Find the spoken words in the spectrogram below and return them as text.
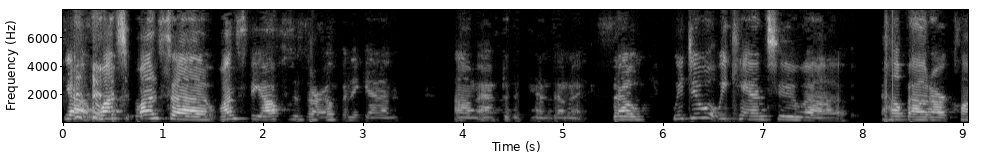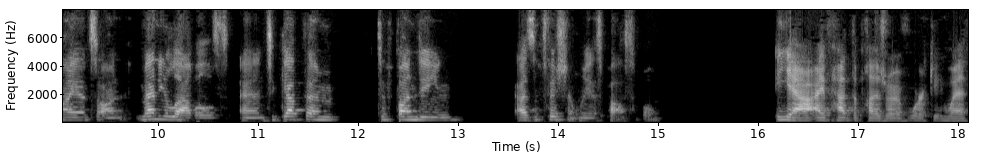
yeah. Once once uh, once the offices are open again um, after the pandemic. So we do what we can to uh, help out our clients on many levels and to get them to funding as efficiently as possible. Yeah, I've had the pleasure of working with,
